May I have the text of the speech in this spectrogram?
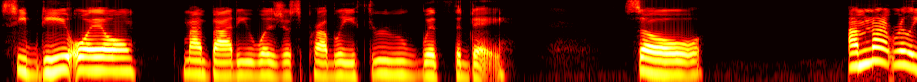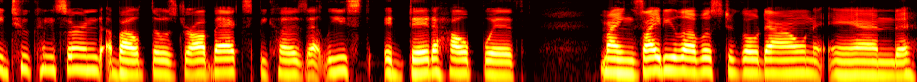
CBD oil, my body was just probably through with the day. So, I'm not really too concerned about those drawbacks because at least it did help with my anxiety levels to go down and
